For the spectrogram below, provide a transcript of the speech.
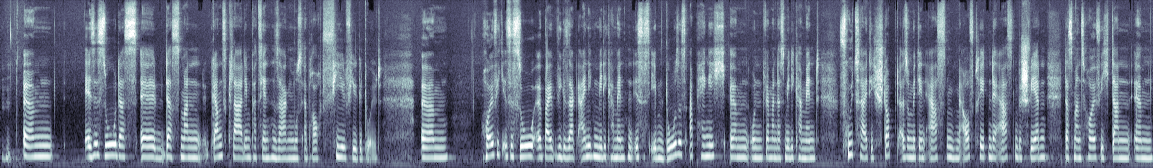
Mhm. Ähm, es ist so, dass, äh, dass man ganz klar dem Patienten sagen muss, er braucht viel, viel Geduld. Ähm, Häufig ist es so, äh, bei, wie gesagt, einigen Medikamenten ist es eben dosisabhängig. Ähm, und wenn man das Medikament frühzeitig stoppt, also mit den ersten Auftreten der ersten Beschwerden, dass man es häufig dann ähm,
